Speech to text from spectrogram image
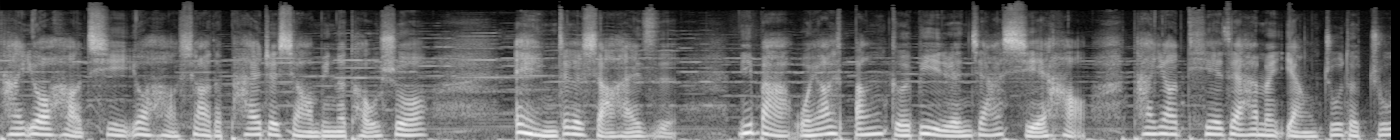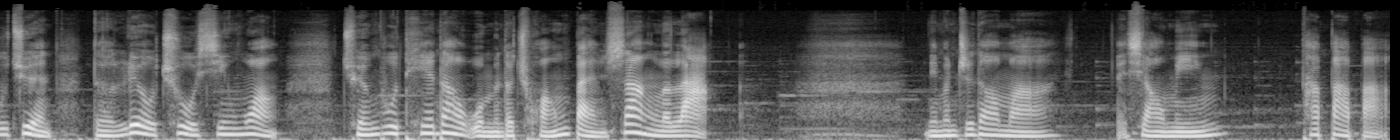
他又好气又好笑的拍着小明的头说：“哎，你这个小孩子！”你把我要帮隔壁人家写好，他要贴在他们养猪的猪圈的六处兴旺，全部贴到我们的床板上了啦！你们知道吗？小明他爸爸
